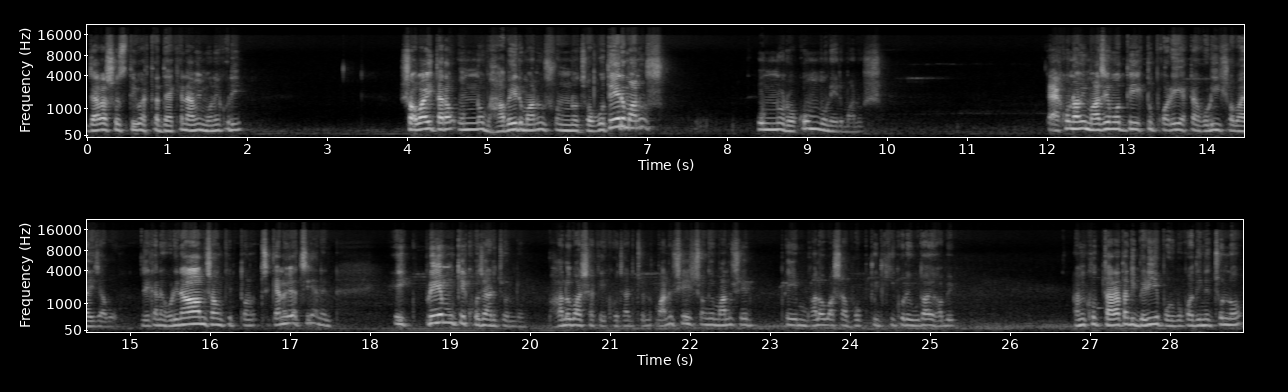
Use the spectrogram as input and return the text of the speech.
যারা স্বস্তি বার্তা দেখেন, আমি মনে করি সবাই তারা অন্য ভাবের মানুষ, অন্য জগতের মানুষ, অন্য রকম মনের মানুষ। এখন আমি মাঝে মধ্যে একটু পরেই একটা হরি সভায় যাব, যেখানে হরিনাম সংকীর্তন হচ্ছে। কেন যাচ্ছি জানেন? এই প্রেমকে খোঁজার জন্য, ভালোবাসাকে খোঁজার জন্য। মানুষের সঙ্গে মানুষের প্রেম, ভালোবাসা, ভক্তির কি করে উদয় হবে? আমি খুব তাড়াতাড়ি বেরিয়ে পড়ব কদিনের জন্য।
